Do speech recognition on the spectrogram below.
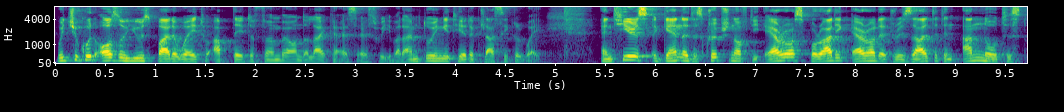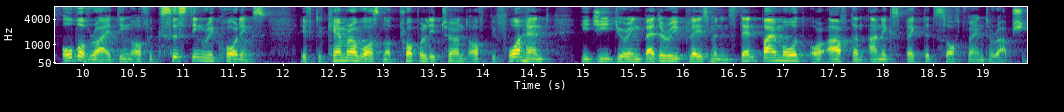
which you could also use, by the way, to update the firmware on the Leica SL3, but I'm doing it here the classical way. And here's again a description of the error, sporadic error that resulted in unnoticed overwriting of existing recordings if the camera was not properly turned off beforehand, e.g. during battery replacement in standby mode or after an unexpected software interruption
